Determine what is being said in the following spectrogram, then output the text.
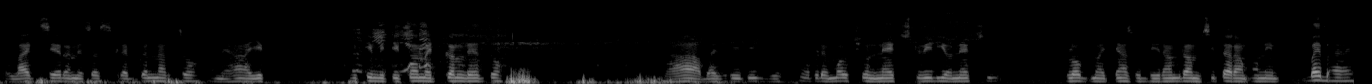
તો લાઈક શેર અને સબસ્ક્રાઈબ કરી નાખજો. અને હા, એક મીઠી મીઠી કોમેન્ટ કરી લેજો. હા, બાજરી બીજી. આપણે મળશું નેક્સ્ટ વીડિયો નેક્સ્ટ બ્લોગમાં ત્યાં સુધી રામ રામ, સીતારામ અને બાય બાય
